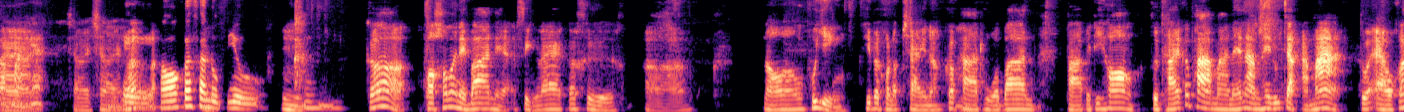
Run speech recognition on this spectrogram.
ประมาณเนี้ยใช่ใช่เอแล้วอเขาก็สรุปอยู่อืมอืมก็พอเข้ามาในบ้านเนี่ยสิ่งแรกก็คือเอ่อ น้องผู้หญิงที่เป็นคนรับใช้เนาะก็พาทัวร์บ้านพาไปที่ห้อง สุดท้ายก็พามาแนะนำให้รู้จักอาม่า ตัวแอลก็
